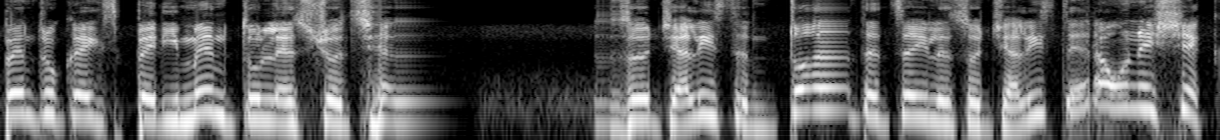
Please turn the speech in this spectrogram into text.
pentru că experimentul social, socialist în toate țările socialiste era un eșec.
